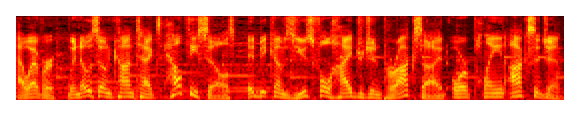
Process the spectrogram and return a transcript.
However, when ozone contacts healthy cells, it becomes useful hydrogen peroxide or plain oxygen.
